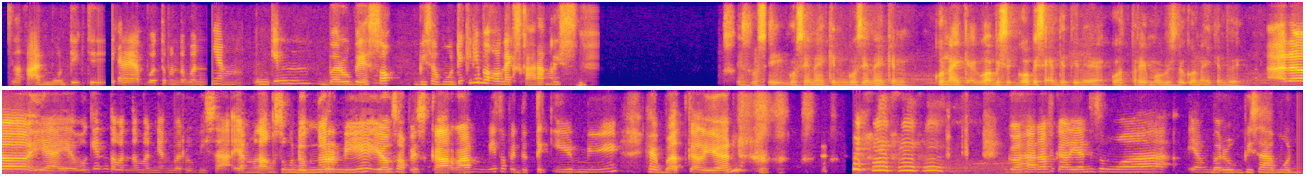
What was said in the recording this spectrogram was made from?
kecelakaan mudik. Jadi kayak buat temen-temen yang mungkin baru besok bisa mudik ini bakal naik sekarang, Riz. ya, gue sih gue sih naikin gue sih naikin gue naik ya gue abis gue abis edit ini ya gue trim abis itu gue naikin sih Aduh, iya ya mungkin teman-teman yang baru bisa, yang langsung denger nih, yang sampai sekarang nih, sampai detik ini, hebat kalian. Gue harap kalian semua yang baru bisa mudik,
